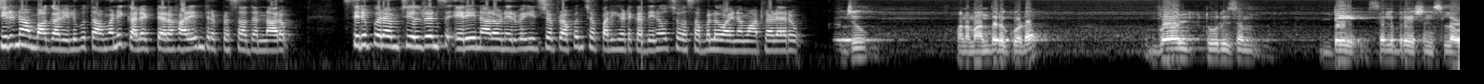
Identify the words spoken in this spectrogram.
చిరునామాగా నిలుపుతామని కలెక్టర్ హరేంద్ర ప్రసాద్ అన్నారు. సిరిపురం చిల్డ్రన్స్ ఎరీనాలో నిర్వహించిన ప్రపంచ పర్యాటక దినోత్సవ సభలో ఆయన మాట్లాడారు. మనమందరూ కూడా వరల్డ్ టూరిజం డే సెలబ్రేషన్స్లో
